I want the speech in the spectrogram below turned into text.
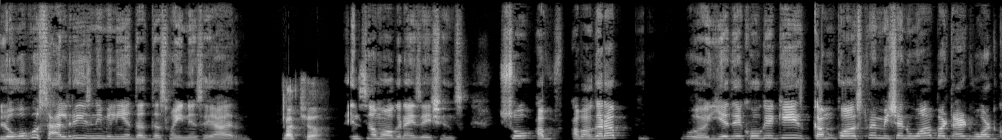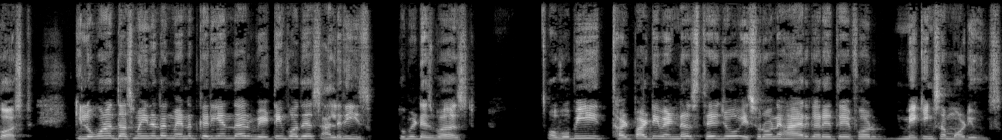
लोगों को सैलरीज नहीं मिली है दस दस महीने से यार। अच्छा। इन सम ऑर्गेनाइजेशन सो अब अब अगर आप ये देखोगे कि कम कॉस्ट में मिशन हुआ बट एट वॉट कॉस्ट कि लोगों ने दस महीने तक मेहनत करी है अंदर waiting for their salaries to be disbursed और वो भी थर्ड पार्टी वेंडर्स थे जो इसरो ने हायर करे थे फॉर मेकिंग सम मॉड्यूल्स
